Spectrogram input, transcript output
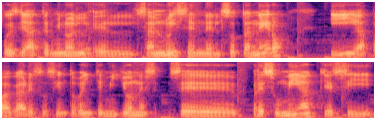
Pues ya terminó el, San Luis en el sotanero y a pagar esos 120 millones se presumía que si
